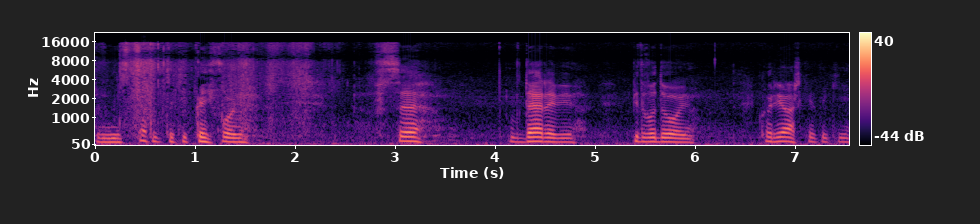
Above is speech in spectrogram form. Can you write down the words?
Блін, Місця тут такі кайфові. Все в дереві, під водою. Коряшки такі.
